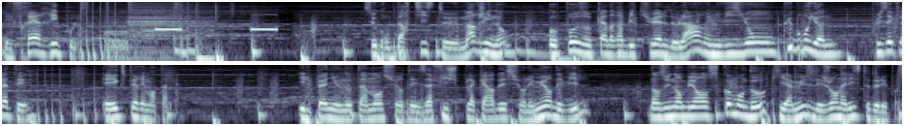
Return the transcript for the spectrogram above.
Les frères Ripoulin. Ce groupe d'artistes marginaux oppose au cadre habituel de l'art une vision plus brouillonne, plus éclatée et expérimentale. Ils peignent notamment sur des affiches placardées sur les murs des villes, dans une ambiance commando qui amuse les journalistes de l'époque.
